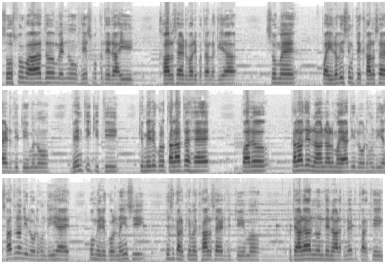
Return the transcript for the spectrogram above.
ਸੋ ਉਸ ਤੋਂ ਬਾਅਦ ਮੈਨੂੰ ਫੇਸਬੁੱਕ ਦੇ ਰਾਹੀਂ ਖਾਲਸਾ ਐਡ ਬਾਰੇ ਪਤਾ ਲੱਗਿਆ। ਸੋ ਮੈਂ ਭਾਈ ਰਵੀ ਸਿੰਘ ਤੇ ਖਾਲਸਾ ਐਡ ਦੀ ਟੀਮ ਨੂੰ ਬੇਨਤੀ ਕੀਤੀ ਕਿ ਮੇਰੇ ਕੋਲ ਕਲਾ ਤਾਂ ਹੈ ਪਰ ਕਲਾ ਦੇ ਨਾਲ ਨਾਲ ਮਾਇਆ ਦੀ ਲੋੜ ਹੁੰਦੀ ਹੈ, ਸਾਧਨਾਂ ਦੀ ਲੋੜ ਹੁੰਦੀ ਹੈ, ਉਹ ਮੇਰੇ ਕੋਲ ਨਹੀਂ ਸੀ। ਇਸ ਕਰਕੇ ਮੈਂ ਖਾਲਸਾ ਐਡ ਦੀ ਟੀਮ ਪਟਿਆਲਾ ਨੂੰ ਦੇ ਨਾਲ ਕਨੈਕਟ ਕਰਕੇ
